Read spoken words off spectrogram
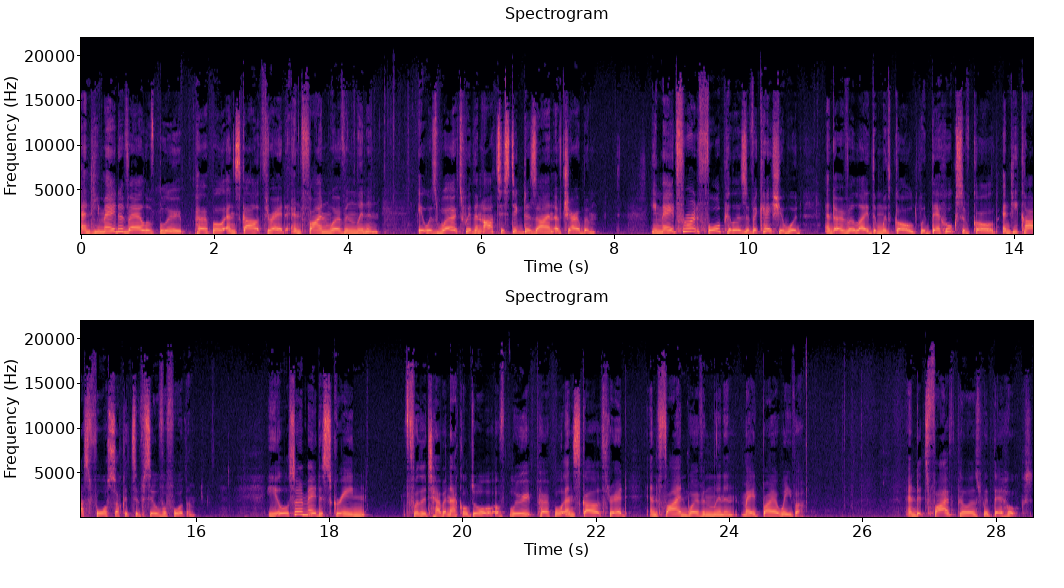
And he made a veil of blue, purple, and scarlet thread, and fine woven linen. It was worked with an artistic design of cherubim. He made for it four pillars of acacia wood, and overlaid them with gold, with their hooks of gold, and he cast four sockets of silver for them. He also made a screen for the tabernacle door of blue, purple, and scarlet thread, and fine woven linen made by a weaver, and its five pillars with their hooks.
